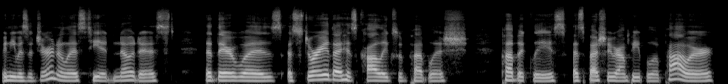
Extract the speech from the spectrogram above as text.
when he was a journalist, he had noticed that there was a story that his colleagues would publish publicly, especially around people of power,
